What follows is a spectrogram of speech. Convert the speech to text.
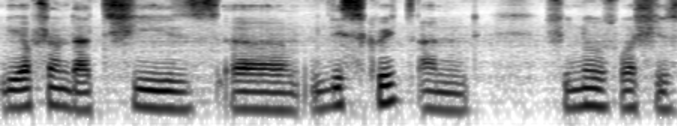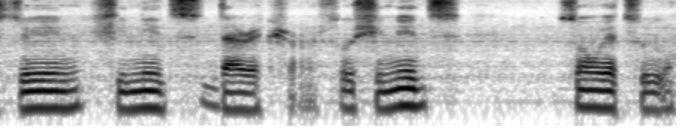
the option that she's um, discreet and she knows what she's doing. She needs direction, so she needs somewhere to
